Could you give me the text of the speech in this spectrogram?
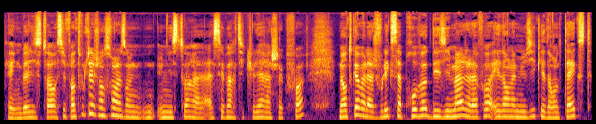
qui a une belle histoire aussi. Enfin, toutes les chansons, elles ont une, histoire assez particulière à chaque fois. Mais en tout cas, voilà, je voulais que ça provoque des images à la fois et dans la musique et dans le texte.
